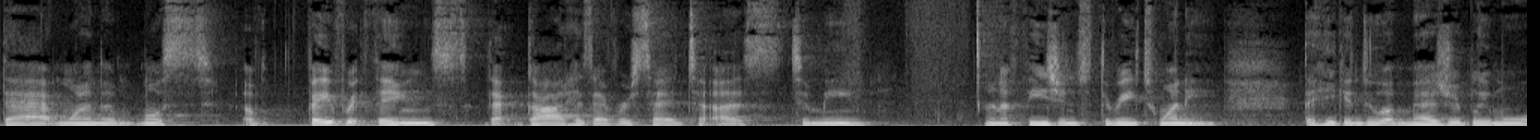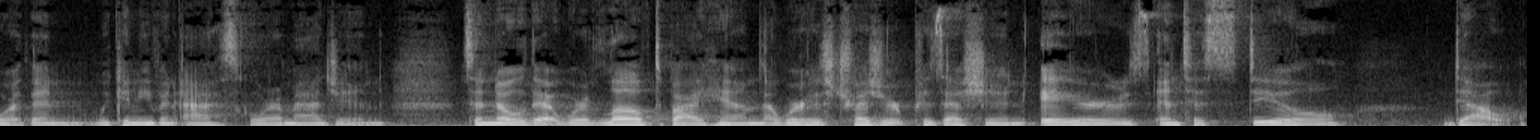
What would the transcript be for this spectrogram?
that one of the most of favorite things that God has ever said to us, to me, in Ephesians 3:20, that he can do immeasurably more than we can even ask or imagine to know that we're loved by Him, that we're His treasured possession, heirs, and to still doubt.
